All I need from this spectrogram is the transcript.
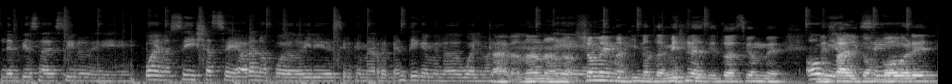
le empieza a decir, eh, bueno, sí, ya sé, ahora no puedo ir y decir que me arrepentí, que me lo devuelvan. Claro, no, no, no. Eh, Yo me imagino también la situación de, de Obvio, Falcon, sí. pobre.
